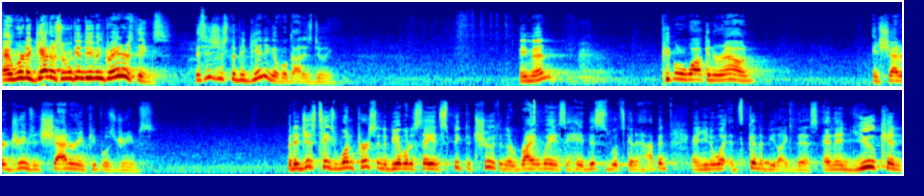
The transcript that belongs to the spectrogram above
And we're together, so we're going to do even greater things. This is just the beginning of what God is doing. Amen? Amen? People are walking around in shattered dreams and shattering people's dreams. But it just takes one person to be able to say and speak the truth in the right way and say, hey, this is what's going to happen. And you know what? It's going to be like this. And then you can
